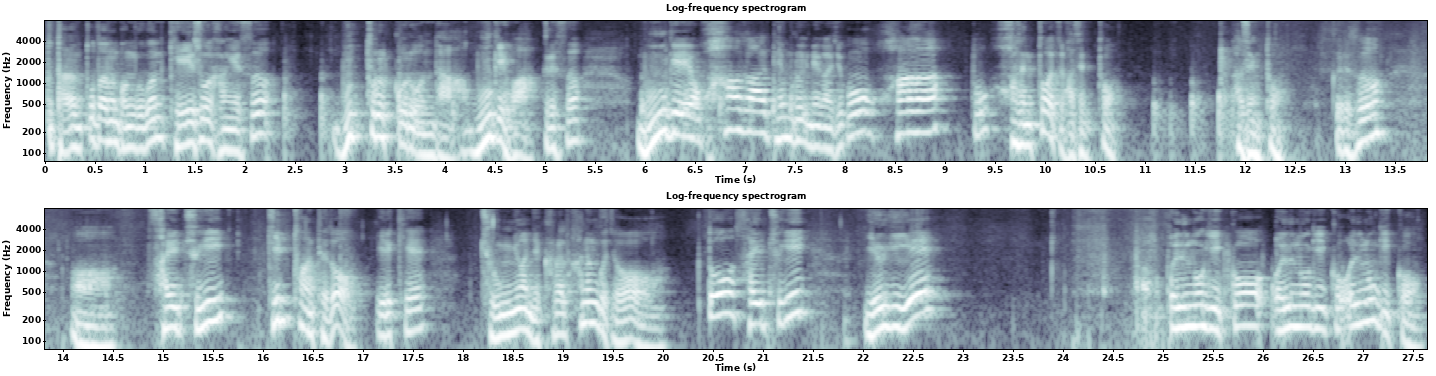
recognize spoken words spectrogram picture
또 다른 또 다른 방법은 개수가 강해서 무토를 끌어온다. 무게화. 그래서 무게화가 됨으로 인해 가지고 화가 또 화생토가 죠 화생토. 화생토. 그래서 어, 사유축이 기토한테도 이렇게 중요한 역할을 하는 거죠. 또 사유축이 여기에 얼목이 있고 얼목이 있고 얼목이 있고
